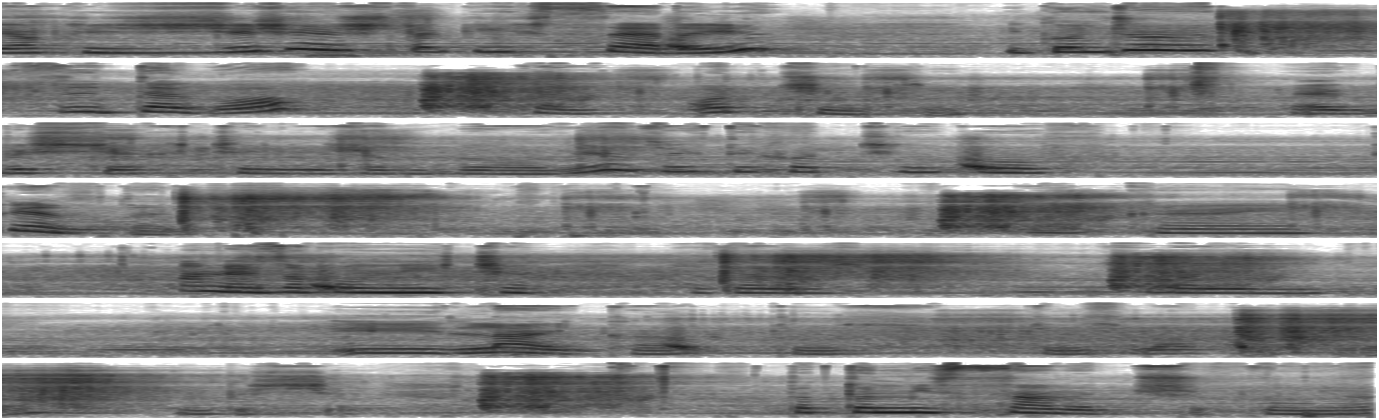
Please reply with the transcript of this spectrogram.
jakieś 10 takich serii i kończymy z tego ten odcinki. Jakbyście chcieli, żeby było więcej tych odcinków, więc dajcie. Okej. A nie zapomnijcie zostawić swoim i lajka. To jest, to jest łapka, jakbyście. To to mi same przypomnę.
